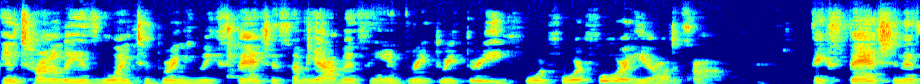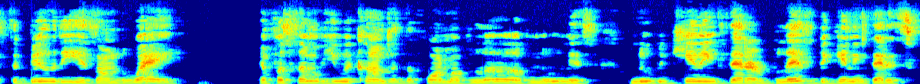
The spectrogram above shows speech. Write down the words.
internally is going to bring you expansion. Some of y'all been seeing 333, 444 here all the time. Expansion and stability is on the way. And for some of you, it comes in the form of love, newness, new beginnings that are blessed beginnings that is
